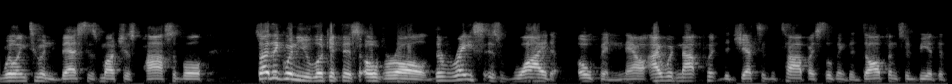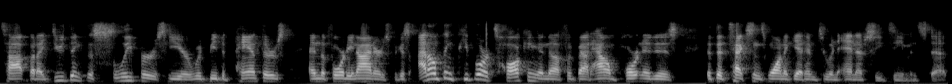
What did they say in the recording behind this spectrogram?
willing to invest as much as possible. So I think when you look at this overall, the race is wide open. Now, I would not put the Jets at the top. I still think the Dolphins would be at the top, but I do think the sleepers here would be the Panthers and the 49ers because I don't think people are talking enough about how important it is that the Texans want to get him to an NFC team instead.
